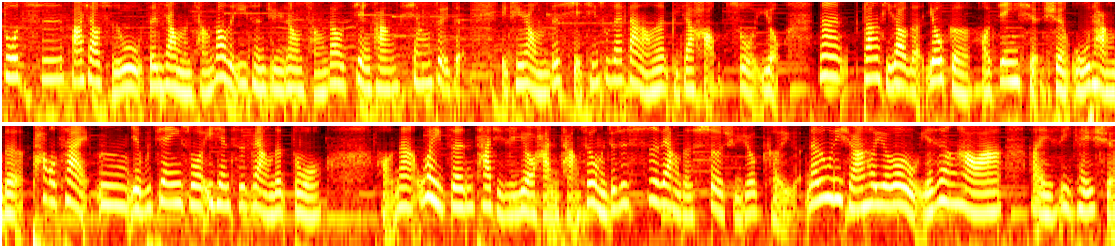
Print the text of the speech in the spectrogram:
多吃发酵食物，增加我们肠道的益生菌，让肠道健康。相对的，也可以让我们的血清素在大脑呢比较好作用。那刚刚提到的优格，好，建议选选无糖的泡菜，嗯，也不建议说一天吃非常的多。好，那味增它其实也有含糖，所以我们就是适量的摄取就可以了。那如果你喜欢喝优酪乳，也是很好啊，那也是可以选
